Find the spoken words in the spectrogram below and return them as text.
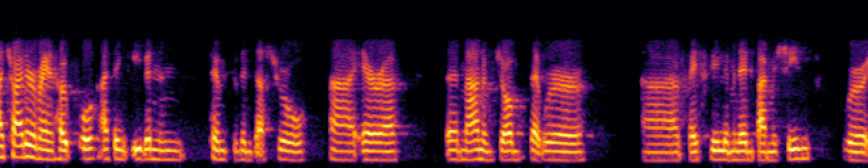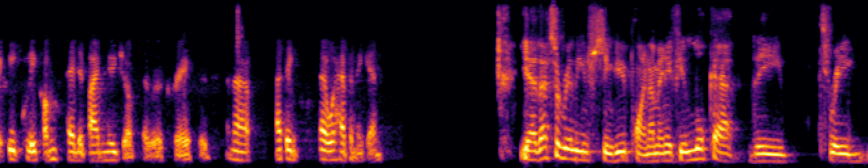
I try to remain hopeful. I think even in terms of industrial uh, era, the amount of jobs that were uh, basically eliminated by machines were equally compensated by new jobs that were created. And uh, I think that will happen again. Yeah, that's a really interesting viewpoint. I mean, if you look at the three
